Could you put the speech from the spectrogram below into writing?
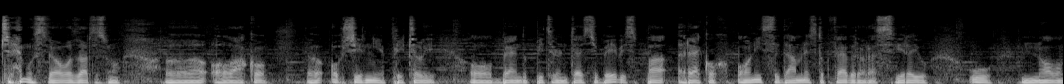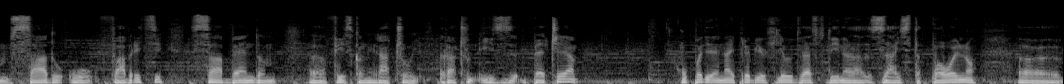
čemu sve ovo zato smo uh, ovako uh, opširnije pričali o bendu Peter and Tessie Babies pa rekoh oni 17. februara sviraju u Novom Sadu u fabrici sa bendom uh, Fiskalni račun, račun iz Bečeja upad je najpre bio 1200 dinara zaista povoljno uh,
